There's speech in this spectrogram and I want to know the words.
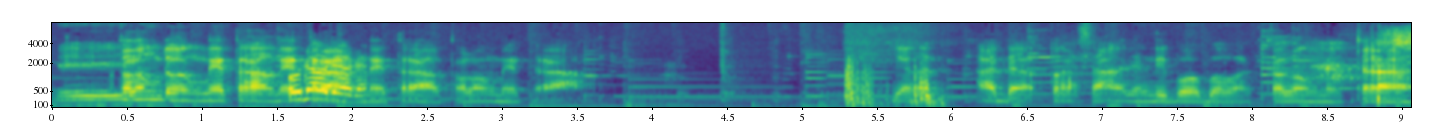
Eh, Tolong dong netral, netral, Udah, udah, udah. netral, tolong netral. Jangan ada perasaan yang dibawa-bawa, tolong netral.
